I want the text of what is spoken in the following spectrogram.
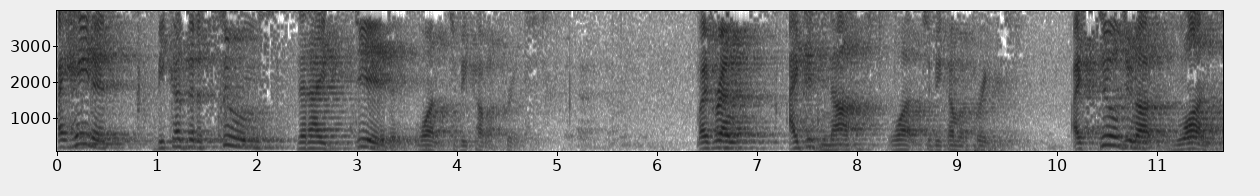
I hate it because it assumes that I did want to become a priest. My friends, I did not want to become a priest. I still do not want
